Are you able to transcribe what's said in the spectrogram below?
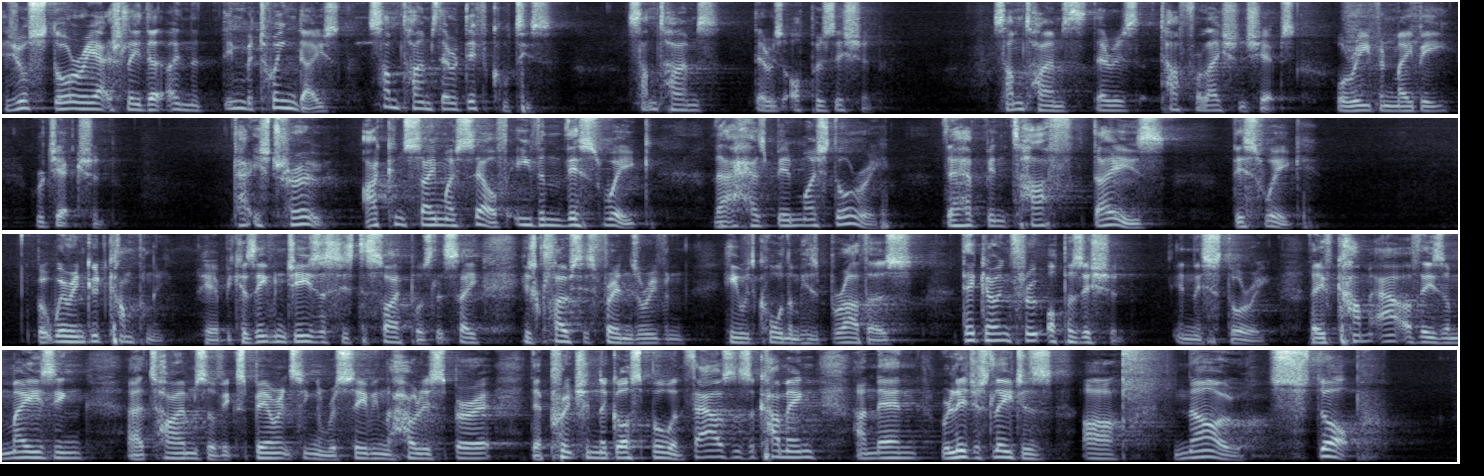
Is your story actually that in the in between days, sometimes there are difficulties, sometimes there is opposition, sometimes there is tough relationships, or even maybe rejection? That is true. I can say myself, even this week, that has been my story. There have been tough days this week. But we're in good company here because even Jesus' disciples, let's say his closest friends, or even he would call them his brothers, they're going through opposition in this story. They've come out of these amazing uh, times of experiencing and receiving the Holy Spirit. They're preaching the gospel, and thousands are coming. And then religious leaders are, no, stop.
